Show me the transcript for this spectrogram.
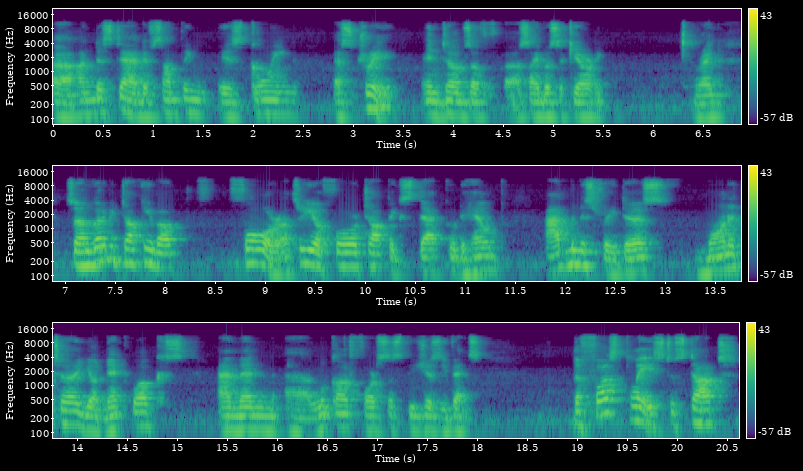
uh, understand if something is going astray in terms of uh, cybersecurity, right? So I'm going to be talking about four or three or four topics that could help administrators monitor your networks, and then uh, look out for suspicious events. The first place to start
